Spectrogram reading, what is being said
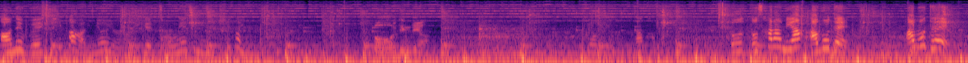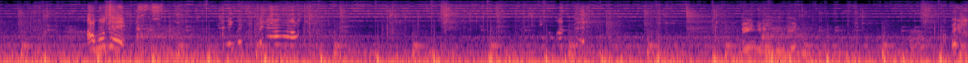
안에 왜 키가 안 열려요? 이게 정해지는 키가 있는? 이거 어딘데요? 여기요. 나 봐봐. 너, 너 사람이야? 아무데. 아무데. 아무데. 아닌 것 같아요. 이거 같아. 메인님 어딘데요? 아, 매, 아,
